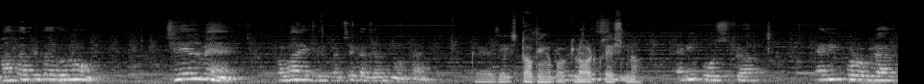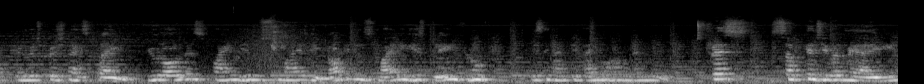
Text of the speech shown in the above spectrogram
माता पिता दोनों जेल में हैं और वहाँ एक बच्चे का जन्म होता है Guys, he's talking about Lord Krishna. Any poster, any photograph in which Krishna is crying, you'll always find him smiling. Not even smiling, he's playing flute. He's saying, "Auntie, I know how to handle it." Stress सबके जीवन में आएगी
